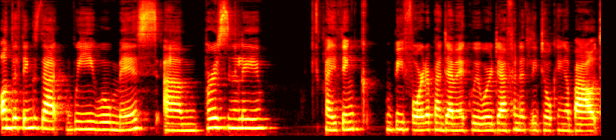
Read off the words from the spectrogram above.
on the things that we will miss um, personally i think before the pandemic we were definitely talking about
